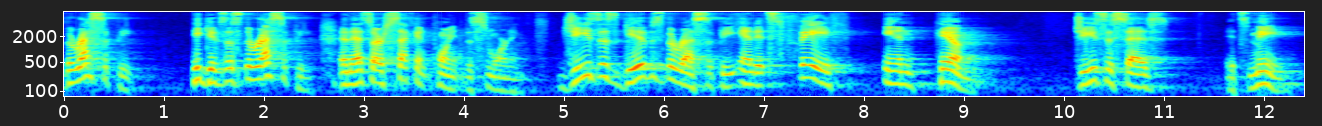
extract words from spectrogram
the recipe. He gives us the recipe. And that's our second point this morning. Jesus gives the recipe, and it's faith in him. Jesus says, It's me.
